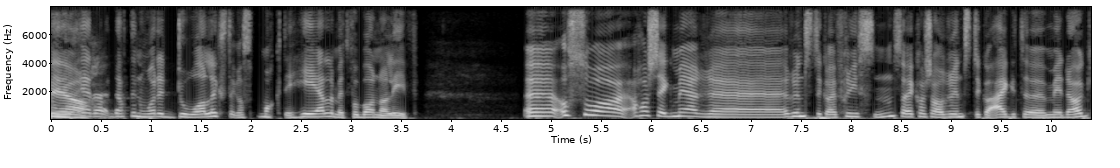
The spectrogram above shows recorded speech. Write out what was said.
Nå er det. Dette er noe av det dårligste jeg har smakt i hele mitt forbanna liv. Uh, og så har ikke jeg mer uh, rundstykker i frysen, så jeg kan ikke ha rundstykker og egg til middag.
